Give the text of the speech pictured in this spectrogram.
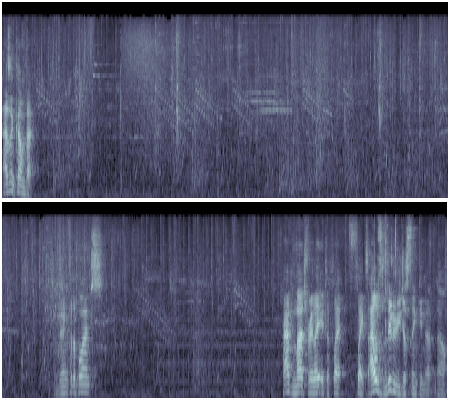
Hasn't come back. For the points. Have much related to fle Flex. I was literally just thinking that now.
